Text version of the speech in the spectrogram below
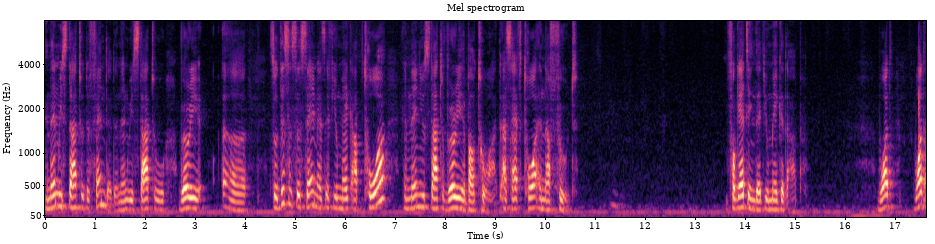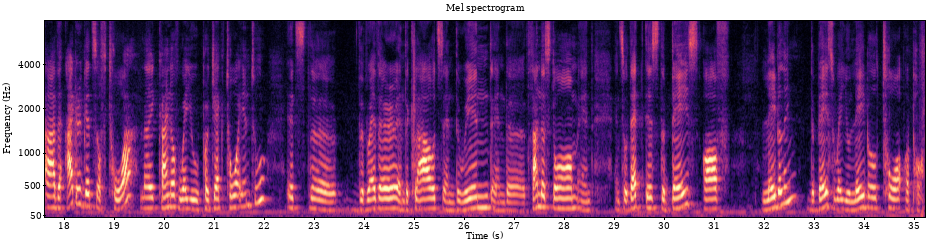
and then we start to defend it, and then we start to worry. Uh, so this is the same as if you make up Thor, and then you start to worry about Thor. Does have Thor enough food? Forgetting that you make it up. What what are the aggregates of Tor, Like kind of where you project Tor into? It's the the weather and the clouds and the wind and the thunderstorm and and so that is the base of labeling, the base where you label Tor upon.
